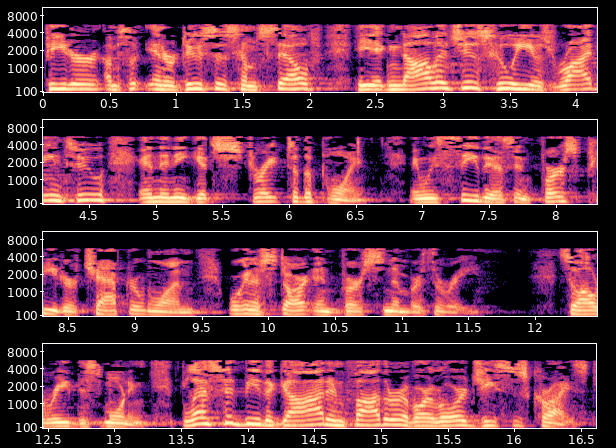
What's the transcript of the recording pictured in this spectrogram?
Peter um, introduces himself. He acknowledges who he is writing to, and then he gets straight to the point. And we see this in 1 Peter chapter 1. We're going to start in verse number 3. So I'll read this morning. Blessed be the God and Father of our Lord Jesus Christ.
